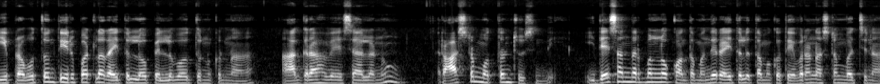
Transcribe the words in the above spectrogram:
ఈ ప్రభుత్వం తీరు పట్ల రైతుల్లో పెళ్ళబోతున్న ఆగ్రహవేశాలను రాష్ట్రం మొత్తం చూసింది. ఇదే సందర్భంలో కొంతమంది రైతులు తమకు తీవ్ర నష్టం వచ్చినా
